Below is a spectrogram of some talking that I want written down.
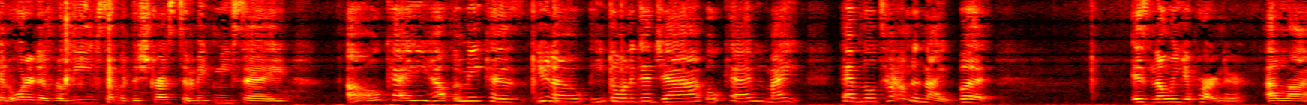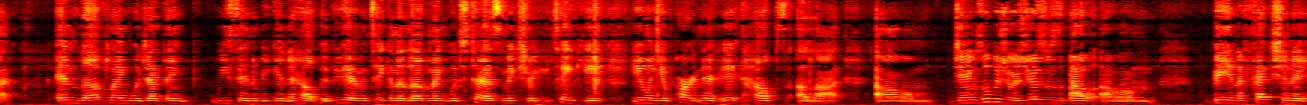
in order to relieve some of the stress to make me say, oh, okay, he helping me because, you know, he doing a good job. Okay, we might have a little time tonight. But is knowing your partner a lot. And love language, I think we said in the beginning, help. If you haven't taken a love language test, make sure you take it. You and your partner, it helps a lot. Um, James, what was yours? Yours was about um, being affectionate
